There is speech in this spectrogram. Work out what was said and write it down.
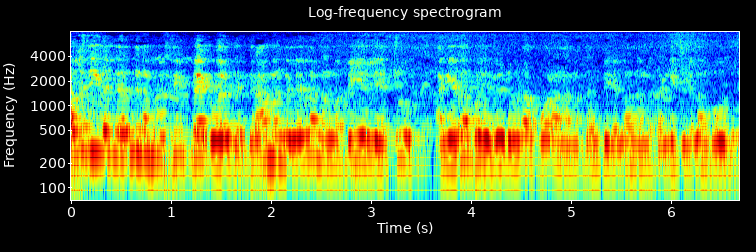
பகுதிகளில் இருந்து நமக்கு ஃபீட்பேக் வருது. கிராமங்கள் எல்லாம் நம்ம பிஎல்ஏ டூ அங்க எல்லாம் போய் வீடு வீடா போறான் நம்ம தம்பி எல்லாம் நம்ம தங்கச்சி எல்லாம் போகுது.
